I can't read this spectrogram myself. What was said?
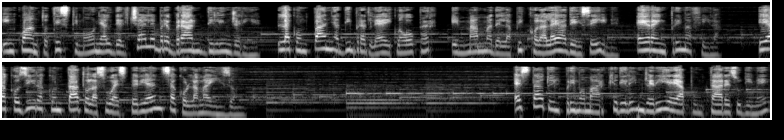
In quanto testimonial del celebre brand di lingerie, la compagna di Bradley Cooper, e mamma della piccola Lea Deseine, era in prima fila. E ha così raccontato la sua esperienza con la Maison. È stato il primo marchio di lingerie a puntare su di me,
